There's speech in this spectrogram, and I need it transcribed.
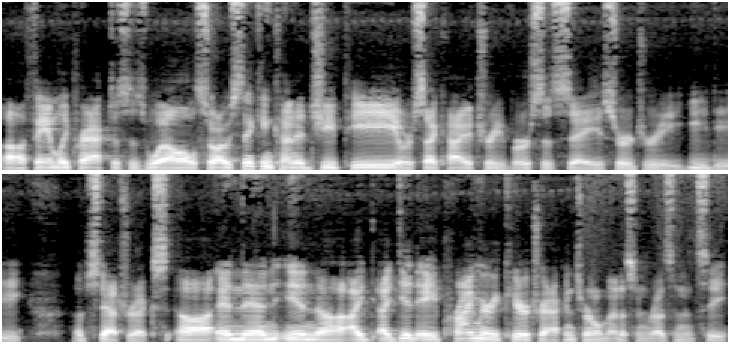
uh, family practice as well. So I was thinking kind of GP or psychiatry versus, say, surgery, ED obstetrics. Uh, and then in, uh, I, I, did a primary care track internal medicine residency.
